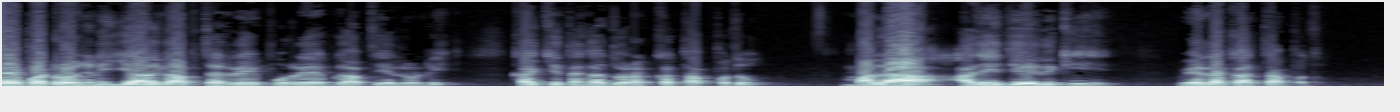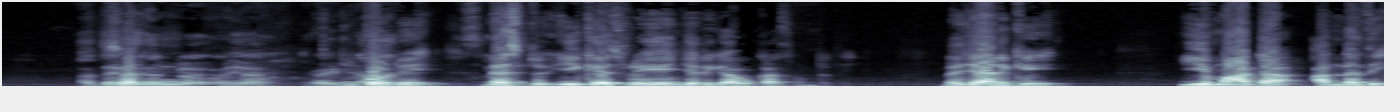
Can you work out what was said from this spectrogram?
రేపటి రోజున ఇయ్యాలి కాకపోతే రేపు రేపు కాకపోతే ఎల్లుండి. ఖచ్చితంగా దొరక్క తప్పదు. మళ్ళా అదే జైలుకి వెళ్ళక తప్పదు. ఇంకోటి నెక్స్ట్ ఈ కేసులో ఏం జరిగే అవకాశం ఉంటుంది? నిజానికి ఈ మాట అన్నది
